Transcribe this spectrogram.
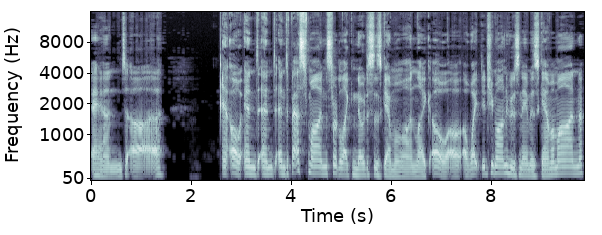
And uh, oh, and and and Bastemon sort of like notices Gammamon, like, oh, a, a white Digimon whose name is Gammamon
